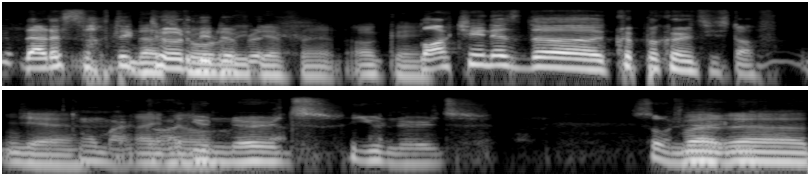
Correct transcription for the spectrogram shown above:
that? that is something That's totally, totally different. different. Okay. Blockchain is the cryptocurrency stuff. yeah. Oh my god, you nerds. You nerds. So But nerdy. uh,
